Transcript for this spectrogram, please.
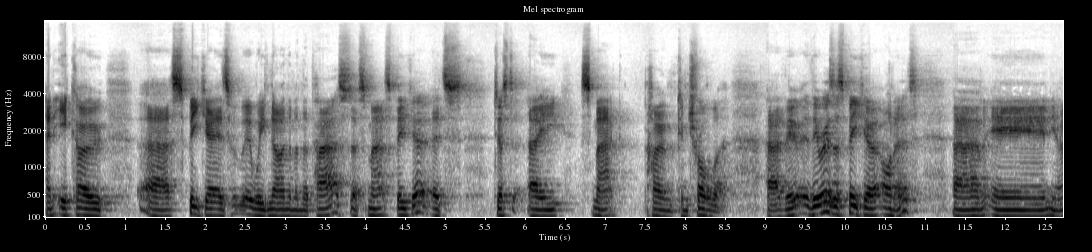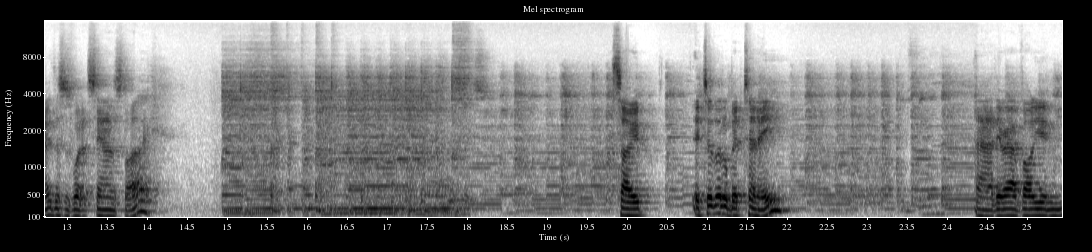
an Echo uh, speaker as we've known them in the past, a smart speaker. It's just a smart home controller. Uh, there, there is a speaker on it, um, and you know this is what it sounds like. So it's a little bit tinny. Uh, there are volume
